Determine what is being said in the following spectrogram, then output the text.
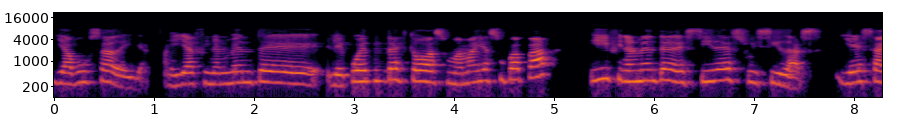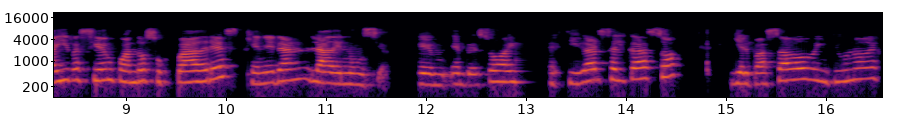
y abusa de ella. Ella finalmente le cuenta esto a su mamá y a su papá y finalmente decide suicidarse. Y es ahí recién cuando sus padres generan la denuncia. Em, empezó a investigarse el caso y el pasado 21 de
